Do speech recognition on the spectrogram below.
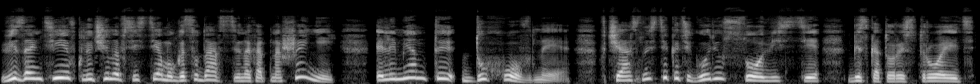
Византия включила в систему государственных отношений элементы духовные, в частности, категорию совести, без которой строить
